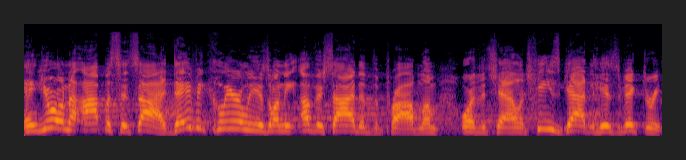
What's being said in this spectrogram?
and you're on the opposite side. David clearly is on the other side of the problem or the challenge. He's gotten his victory.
